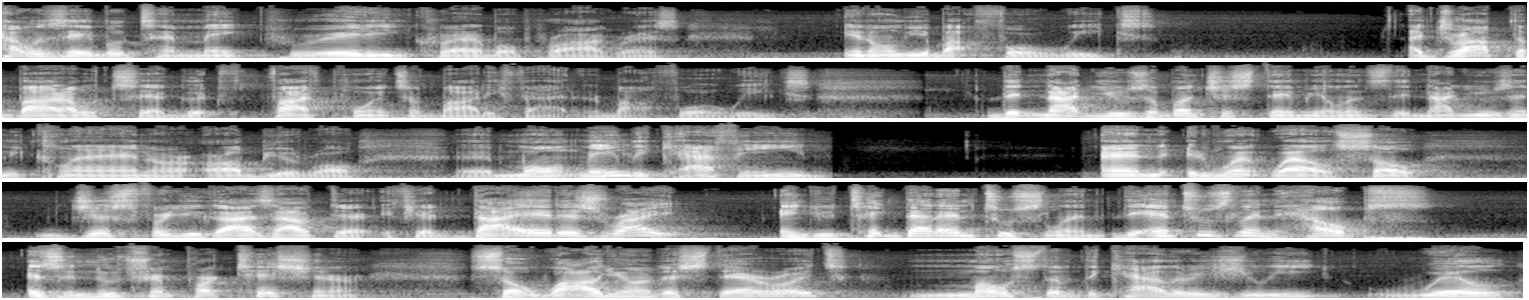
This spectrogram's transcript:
I was able to make pretty incredible progress in only about four weeks. I dropped about, I would say, a good five points of body fat in about four weeks. Did not use a bunch of stimulants, did not use any clen or, albuterol, uh, mainly caffeine. And it went well. So, just for you guys out there, if your diet is right and you take that N2Slin, the N2Slin helps as a nutrient partitioner. So, while you're under steroids, most of the calories you eat will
